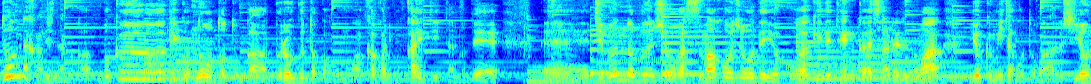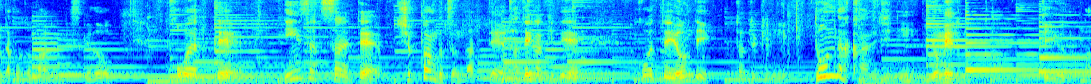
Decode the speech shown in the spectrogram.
どんな感じなのか。僕は結構ノートとかブログとかをまあ過去にも書いていたので、えー、自分の文章がスマホ上で横書きで展開されるのはよく見たことがあるし読んだこともあるんですけどこうやって印刷されて出版物になって縦書きでこうやって読んでいった時にどんな感じに読めるのかっていうの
